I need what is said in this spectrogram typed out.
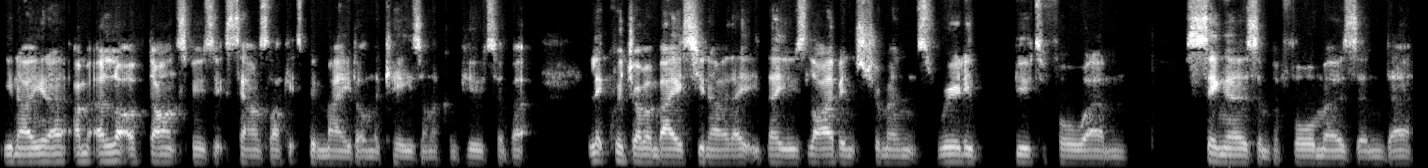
You know, you know, mean, a lot of dance music sounds like it's been made on the keys on a computer, but liquid drum and bass, you know, they they use live instruments, really beautiful um, singers and performers, and uh,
